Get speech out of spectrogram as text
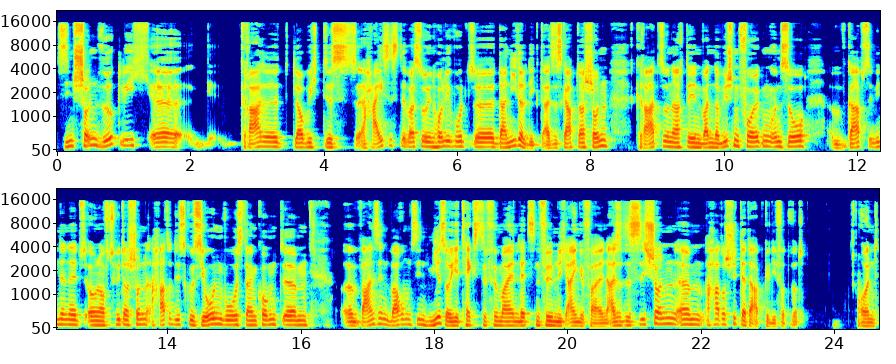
sind schon wirklich, äh, gerade, glaube ich, das heißeste, was so in Hollywood äh, da niederliegt. Also es gab da schon, gerade so nach den WandaVision-Folgen und so, gab es im Internet und auf Twitter schon harte Diskussionen, wo es dann kommt, ähm, äh, Wahnsinn, warum sind mir solche Texte für meinen letzten Film nicht eingefallen? Also das ist schon ähm, harter Shit, der da abgeliefert wird. Und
